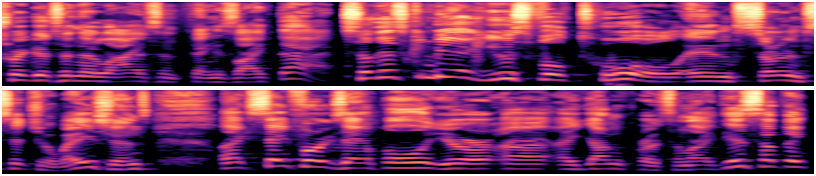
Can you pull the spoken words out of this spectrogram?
triggers in their lives and things like that. So this can be a useful tool in certain situations. Like say, for example, you're a, a young person. Like this is something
